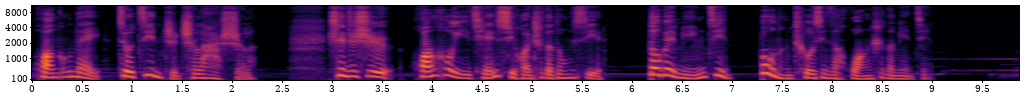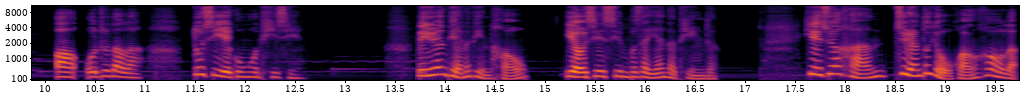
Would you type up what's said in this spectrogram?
皇宫内就禁止吃辣食了，甚至是皇后以前喜欢吃的东西，都被明禁，不能出现在皇上的面前。哦，我知道了，多谢叶公公提醒。林渊点了点头，有些心不在焉的听着。叶轩寒既然都有皇后了，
